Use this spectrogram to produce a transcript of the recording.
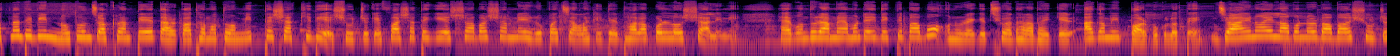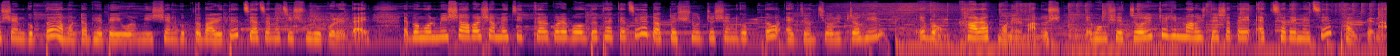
রত্নাদেবীর নতুন চক্রান্তে তার কথা মতো মিথ্যে সাক্ষী দিয়ে সূর্যকে ফাঁসাতে গিয়ে সবার সামনে রূপা চালাকিতে ধরা পড়ল শালিনী। হ্যাঁ বন্ধুরা, আমরা এমনটাই দেখতে পাবো অনুরাগের ছোঁয়া ধারাবাহিকের আগামী পর্বগুলোতে। জয় নয়, লাবণ্যর বাবা সূর্য সেনগুপ্ত, এমনটা ভেবেই উর্মি সেনগুপ্ত বাড়িতে চেঁচামেচি শুরু করে দেয়। এবং উর্মি সবার সামনে চিৎকার করে বলতে থাকে যে, ডক্টর সূর্য সেনগুপ্ত একজন চরিত্রহীন এবং খারাপ মনের মানুষ এবং সে চরিত্রহীন মানুষদের সাথে একসাথে নিচে থাকবে না।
